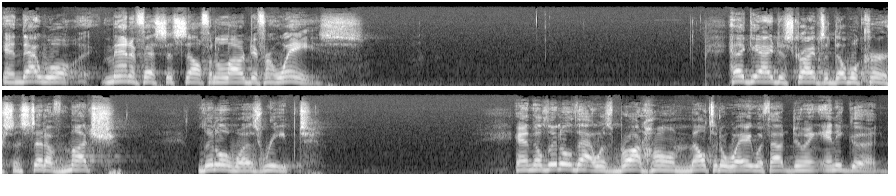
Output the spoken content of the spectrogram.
And that will manifest itself in a lot of different ways. Haggai describes a double curse. Instead of much, little was reaped. And the little that was brought home melted away without doing any good.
